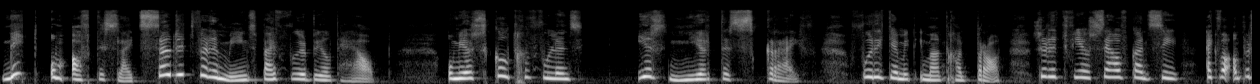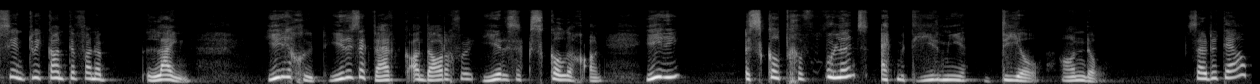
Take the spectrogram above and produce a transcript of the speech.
Net om af te sluit, sou dit vir 'n mens byvoorbeeld help om jou skuldgevoelens eers neer te skryf voordat jy met iemand gaan praat, sodat jy vir jouself kan sê, ek wil amper sê aan twee kante van 'n lyn. Hierdie goed, hier is ek werk aandadig vir, hier is ek skuldig aan. Hierdie 'n skuldgevoelens, ek moet hiermee deel, handel. Sou dit help?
